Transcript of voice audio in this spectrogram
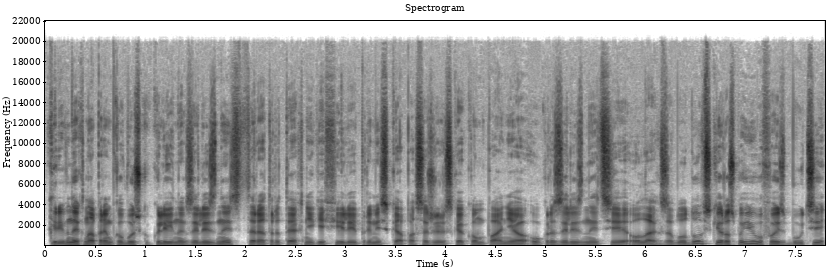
Керівник напрямку вузькоколійних залізниць та ретротехніки філії приміська пасажирська компанія Укрзалізниці Олег Заблудовський розповів у Фейсбуці,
